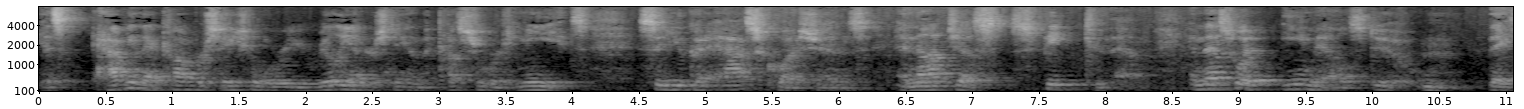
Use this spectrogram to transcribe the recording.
It's having that conversation where you really understand the customer's needs, so you could ask questions and not just speak to them. And that's what emails do. Mm-hmm. They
